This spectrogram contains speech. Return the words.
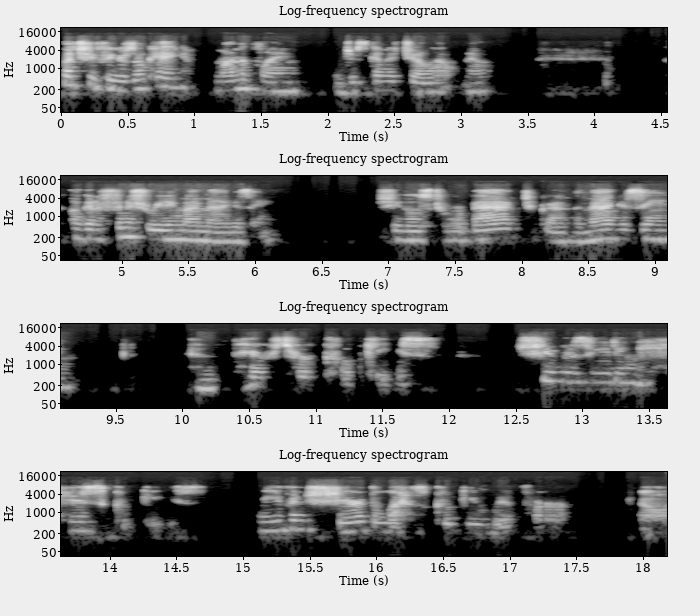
But she figures, okay, I'm on the plane. I'm just gonna chill out now. I'm gonna finish reading my magazine. She goes to her bag to grab the magazine, and there's her cookies. She was eating his cookies even shared the last cookie with her. Oh.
